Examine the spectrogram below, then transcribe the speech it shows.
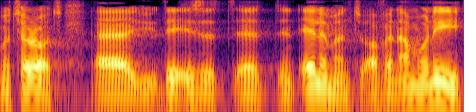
mutarot. Uh, there is a, a, an element of an Ammoni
